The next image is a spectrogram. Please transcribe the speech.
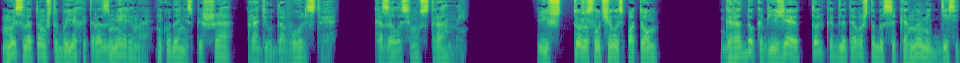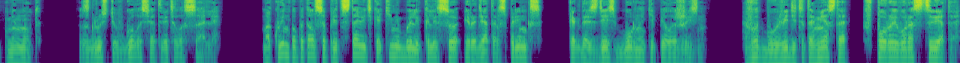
Мысль о том, чтобы ехать размеренно, никуда не спеша, ради удовольствия, казалась ему странной. И что же случилось потом? Городок объезжают только для того, чтобы сэкономить десять минут, с грустью в голосе ответила Салли. Маккуин попытался представить, какими были колесо и радиатор Спрингс, когда здесь бурно кипела жизнь. Вот бы увидеть это место в пору его расцвета.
